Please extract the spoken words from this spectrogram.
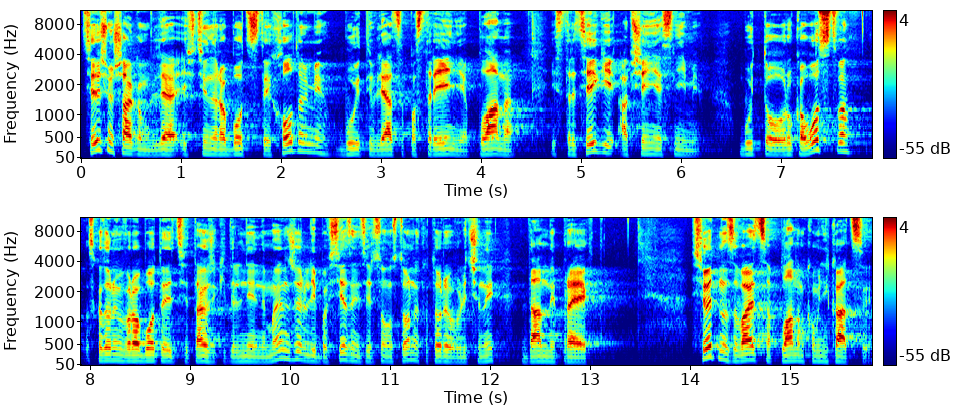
Следующим шагом для эффективной работы с стейкхолдерами будет являться построение плана и стратегии общения с ними, будь то руководство, с которыми вы работаете, также какие-то линейные менеджеры, либо все заинтересованные стороны, которые вовлечены в данный проект. Все это называется планом коммуникации.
